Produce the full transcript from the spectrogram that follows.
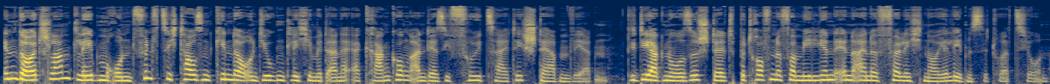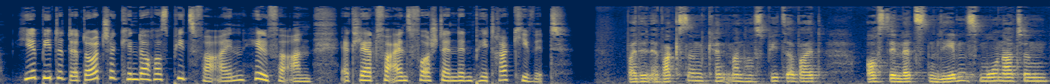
In Deutschland leben rund 50.000 Kinder und Jugendliche mit einer Erkrankung, an der sie frühzeitig sterben werden. Die Diagnose stellt betroffene Familien in eine völlig neue Lebenssituation. Hier bietet der Deutsche Kinderhospizverein Hilfe an, erklärt Vereinsvorständin Petra Kiewit. Bei den Erwachsenen kennt man Hospizarbeit aus den letzten Lebensmonaten.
